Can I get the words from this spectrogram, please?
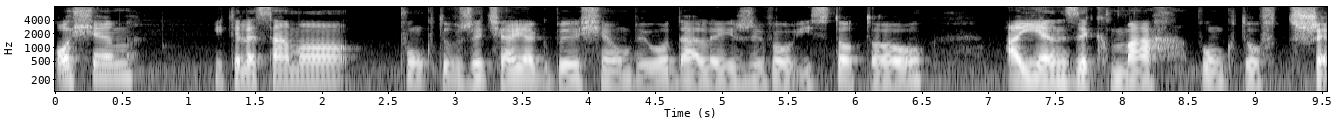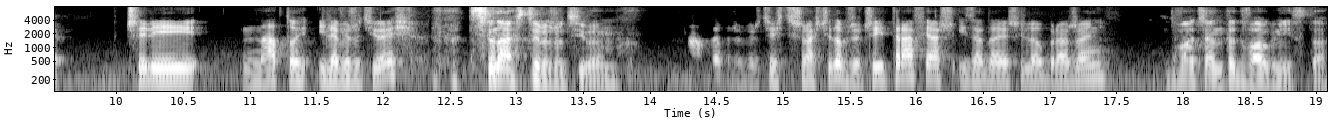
8 i tyle samo punktów życia, jakby się było dalej żywą istotą, a język ma punktów 3. Czyli na to, ile wyrzuciłeś? 13 wyrzuciłem. A, dobrze, wyrzuciłeś 13. Dobrze, czyli trafiasz i zadajesz ile obrażeń? Dwa cięte, dwa ogniste.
